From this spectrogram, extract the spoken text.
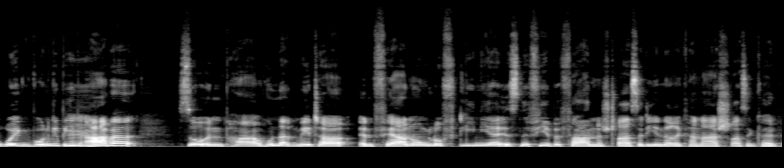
ruhigen Wohngebiet, aber so in ein paar hundert Meter Entfernung, Luftlinie, ist eine vielbefahrene Straße, die innere Kanalstraße in Köln.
